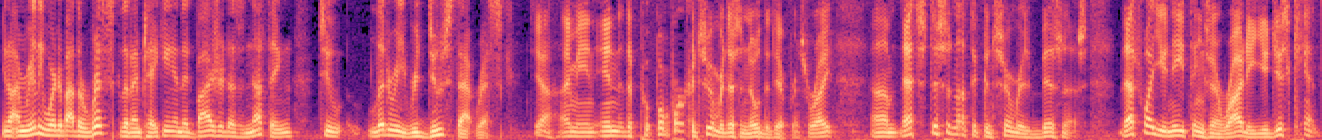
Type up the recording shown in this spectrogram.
you know, I'm really worried about the risk that I'm taking, and the advisor does nothing to literally reduce that risk? Yeah, I mean, and the poor consumer doesn't know the difference, right? Um, that's this is not the consumer's business. That's why you need things in writing. You just can't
